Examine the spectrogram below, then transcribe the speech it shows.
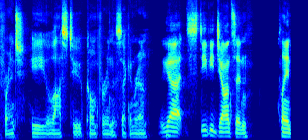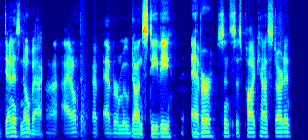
French. He lost to Koepfer in the second round. We got Stevie Johnson playing Dennis Novak. Uh, I don't think I've ever moved on Stevie ever since this podcast started.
